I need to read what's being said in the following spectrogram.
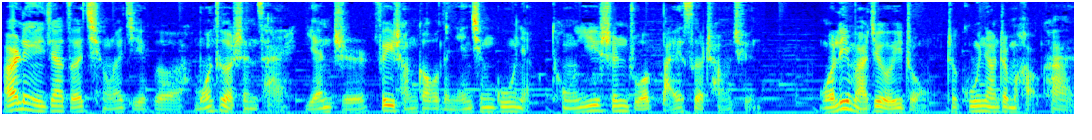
而另一家则请了几个模特身材、颜值非常高的年轻姑娘，统一身着白色长裙。我立马就有一种这姑娘这么好看，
